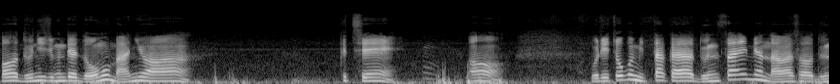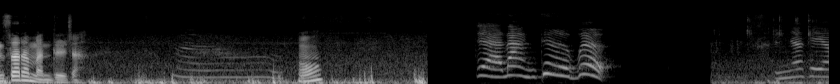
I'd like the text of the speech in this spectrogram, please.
어 눈이 근데 너무 많이 와. 그치? 네. 어. 우리 조금 있다가 눈 쌓이면 나와서 눈사람 만들자. 음, 어? 짜랑 튜브. 안녕하세요.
